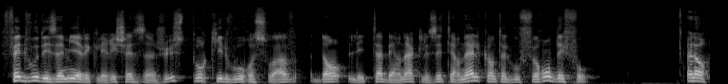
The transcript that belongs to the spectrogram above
Faites-vous des amis avec les richesses injustes pour qu'ils vous reçoivent dans les tabernacles éternels quand elles vous feront défaut. Alors,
